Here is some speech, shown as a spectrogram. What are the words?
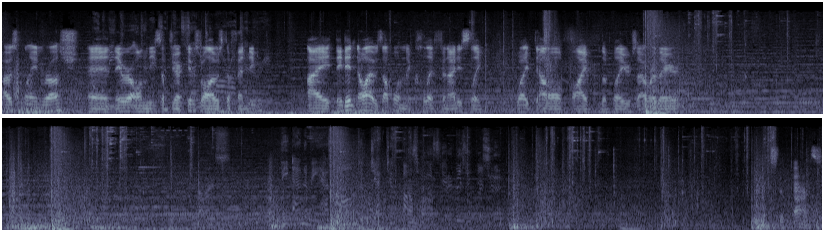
I was playing Rush, and they were on these objectives while I was defending. I they didn't know I was up on the cliff, and I just like wiped out all five of the players that were there. Nice. The enemy has armed objective butter. So fast.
